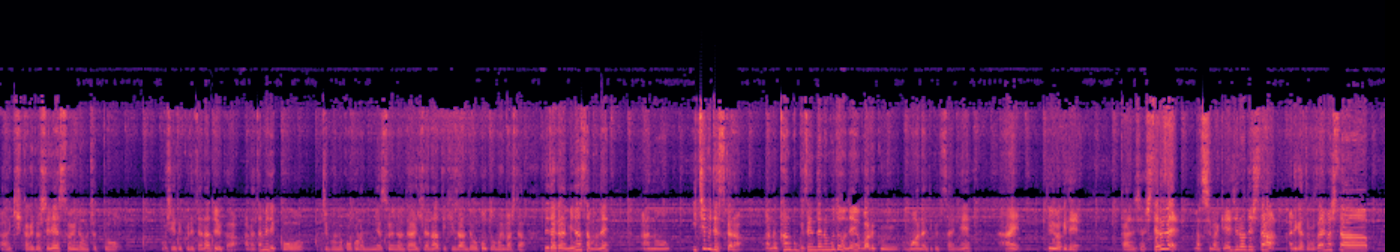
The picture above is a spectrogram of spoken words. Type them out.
あのきっかけとしてね、そういうのをちょっと教えてくれたなというか、改めてこう、自分の心にね、そういうのは大事だなって刻んでおこうと思いました。で、だから皆さんもね、あの、一部ですから、あの、韓国全体のことをね、悪く思わないでくださいね。はい。というわけで、感謝してるぜ松島慶次郎でした。ありがとうございました。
